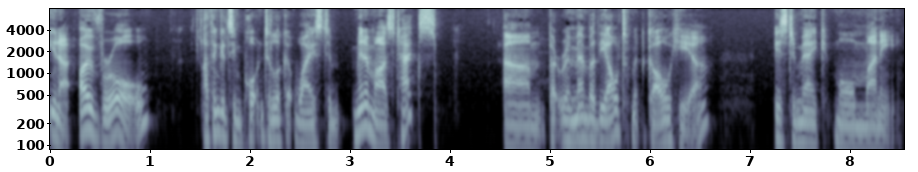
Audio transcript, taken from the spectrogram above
you know, overall, I think it's important to look at ways to minimize tax. Um, but remember, the ultimate goal here is to make more money.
